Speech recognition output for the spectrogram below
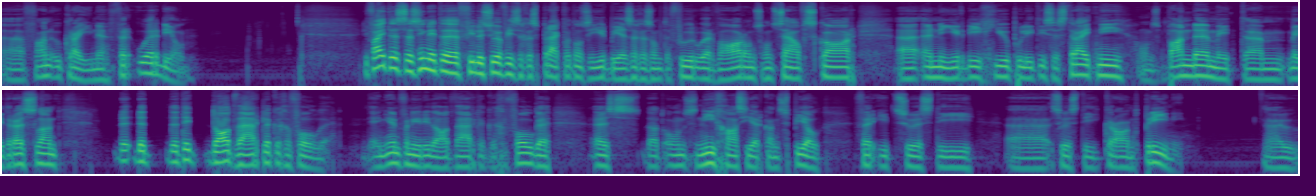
uh van Oekraïne veroordeel. Die feit is dis nie net 'n filosofiese gesprek wat ons hier besig is om te voer oor waar ons onsself skaar uh, in hierdie geopolitiese stryd nie, ons bande met um, met Rusland. Dit dit dit het daadwerklike gevolge. En een van hierdie daadwerklike gevolge is dat ons nie gasheer kan speel vir iets soos die uh soos die Grand Prix nie. Nou,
